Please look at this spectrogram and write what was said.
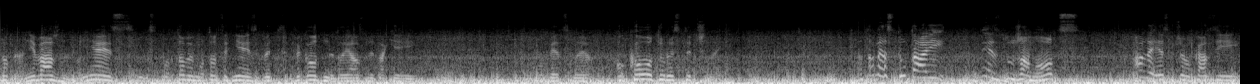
Dobra, nieważne, no nie jest sportowy motocykl nie jest zbyt wygodny do jazdy takiej powiedzmy około turystycznej. Natomiast tutaj jest duża moc, ale jest przy okazji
